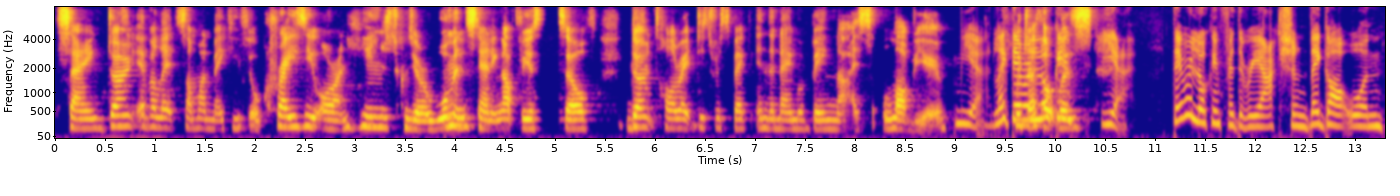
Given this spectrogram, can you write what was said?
saying, Don't ever let someone make you feel crazy or unhinged because you're a woman standing up for yourself. Don't tolerate disrespect in the name of being nice. Love you. Yeah, like they Which were I looking. was- Yeah, they were looking for the reaction. They got one.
